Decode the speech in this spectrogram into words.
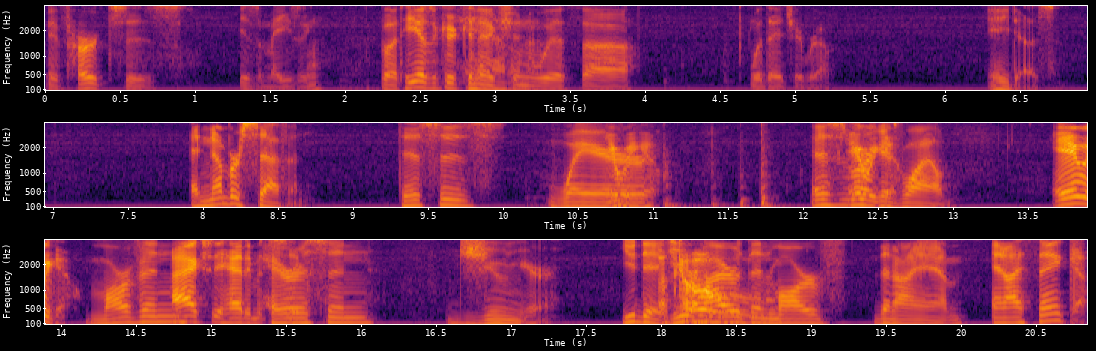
if Hurts is is amazing, but he has a good Yeah, connection know. with uh, with AJ Brown. He does. At number seven, this is where Here we go. this is Here where we it gets go. wild. Here we go. Marvin I actually had him at. Harrison Jr. You did. Let's You're go. higher than Marv than I am. And I think Yeah.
